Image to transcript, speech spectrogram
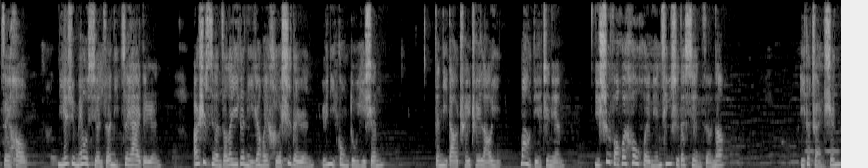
最后，你也许没有选择你最爱的人，而是选择了一个你认为合适的人与你共度一生。等你到垂垂老矣、耄耋之年，你是否会后悔年轻时的选择呢？一个转身，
